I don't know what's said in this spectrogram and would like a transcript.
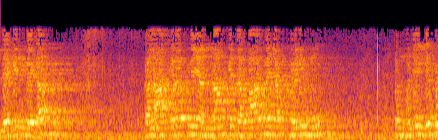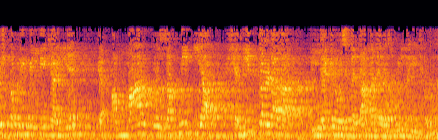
لیکن بیٹا، کل آخرت میں اللہ کے دربار میں جب کھڑی ہوں، تو مجھے یہ خوشخبری ملنی چاہیے کہ عمار کو زخمی کیا، شہید کر ڈالا، لیکن اس نے دامن رسول نہیں چھوڑا۔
